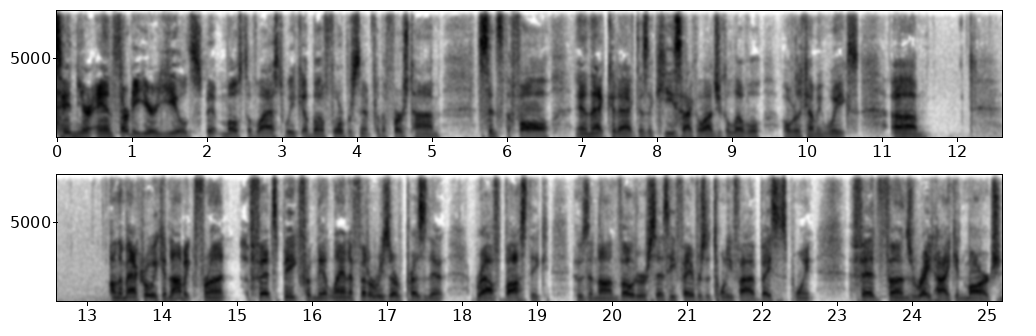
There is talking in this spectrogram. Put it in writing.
10 year and 30 year yields spent most of last week above 4% for the first time since the fall, and that could act as a key psychological level over the coming weeks. Um, on the macroeconomic front, Fed speak from the Atlanta Federal Reserve President Ralph Bostic, who's a non-voter, says he favors a 25 basis point Fed funds rate hike in March,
